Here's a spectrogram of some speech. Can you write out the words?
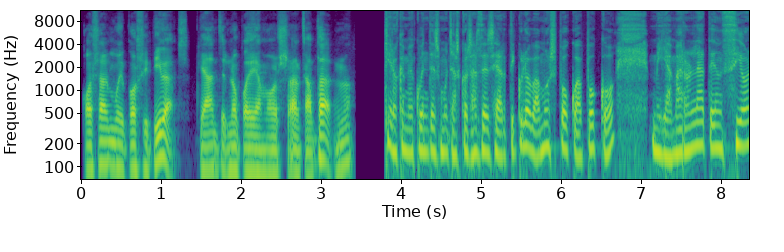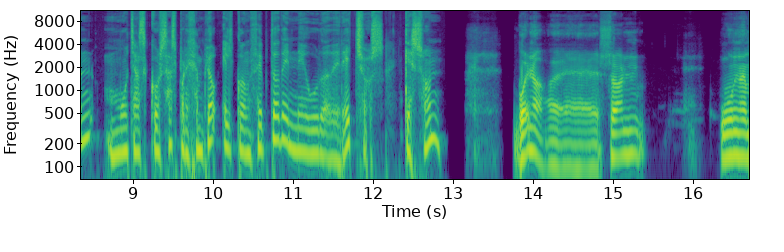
cosas muy positivas que antes no podíamos alcanzar, ¿no? Quiero que me cuentes muchas cosas de ese artículo, vamos poco a poco. Me llamaron la atención muchas cosas, por ejemplo, el concepto de neuroderechos. ¿Qué son? Bueno, eh, son un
